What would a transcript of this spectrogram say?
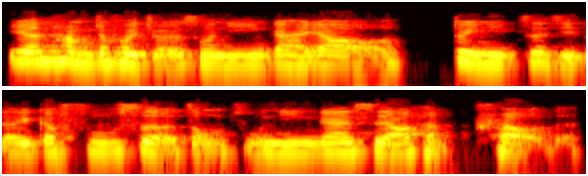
因为他们就会觉得说你应该要。对你自己的一个肤色、种族，你应该是要很 proud 的，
